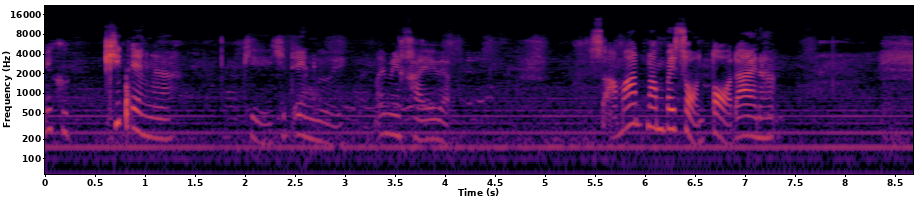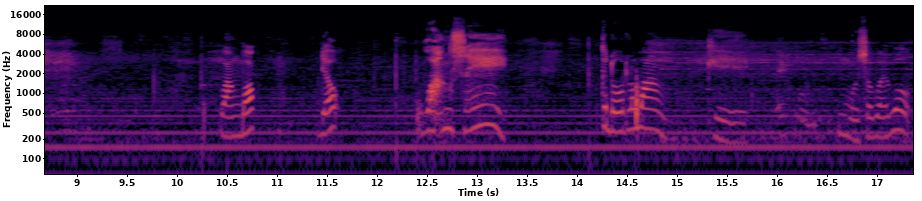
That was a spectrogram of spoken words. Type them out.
นี่คือคิดเองเลยนะโอเคคิดเองเลย ไม่มีใครแบบ สามารถนำไปสอนต่อได้นะฮะวางบล็อก เดี๋ยว วางเซกระโดดระวัง โอเค ไอ้ฝุ่นหมูสไวเวอร์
